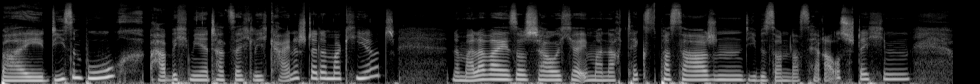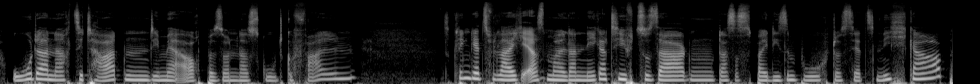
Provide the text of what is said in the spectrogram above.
Bei diesem Buch habe ich mir tatsächlich keine Stelle markiert. Normalerweise schaue ich ja immer nach Textpassagen, die besonders herausstechen oder nach Zitaten, die mir auch besonders gut gefallen. Es klingt jetzt vielleicht erstmal dann negativ zu sagen, dass es bei diesem Buch das jetzt nicht gab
